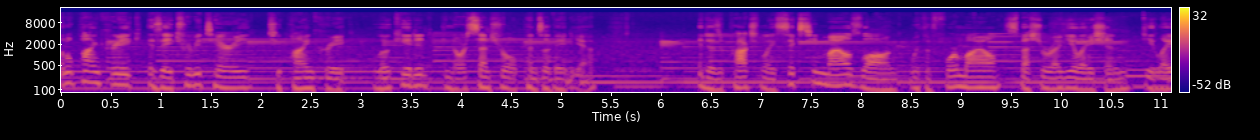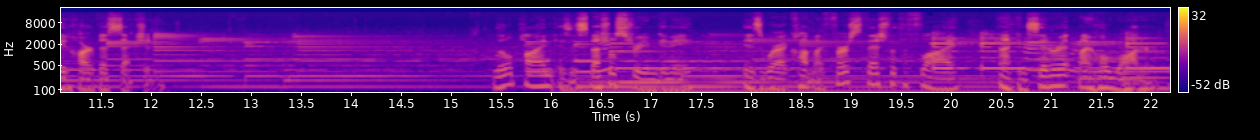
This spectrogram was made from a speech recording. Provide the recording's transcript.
Little Pine Creek is a tributary to Pine Creek located in north central Pennsylvania. It is approximately 16 miles long with a 4 mile special regulation delayed harvest section. Little Pine is a special stream to me. It is where I caught my first fish with a fly and I consider it my home water.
